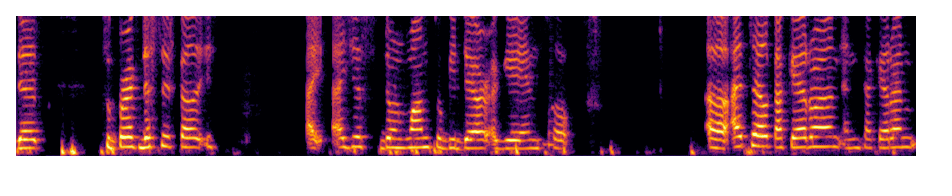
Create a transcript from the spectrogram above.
that to break the circle is I, I just don't want to be there again. So uh, I tell Caron and Caron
